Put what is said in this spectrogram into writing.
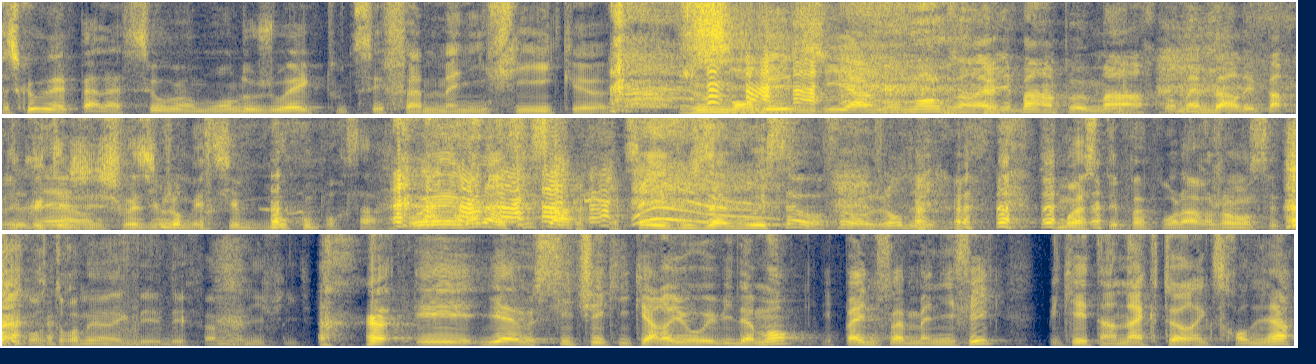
Est-ce que vous n'êtes pas lassé au moment de jouer avec toutes ces femmes magnifiques euh, Je me demandais si à un moment vous n'en aviez pas un peu marre quand même d'avoir des partenaires. Écoutez, j'ai choisi mon métier beaucoup pour ça. Oui, voilà, c'est ça. vous avouez ça enfin aujourd'hui. Moi, c'était pas pour l'argent, c'était pour tourner avec des, des femmes magnifiques. Et il y a aussi Checky Cario, évidemment, qui n'est pas une femme magnifique, mais qui est un acteur extraordinaire,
